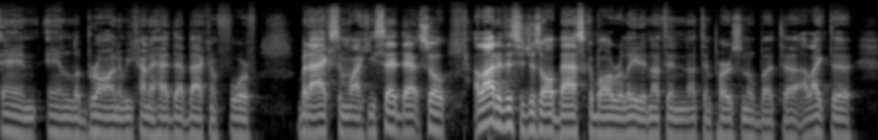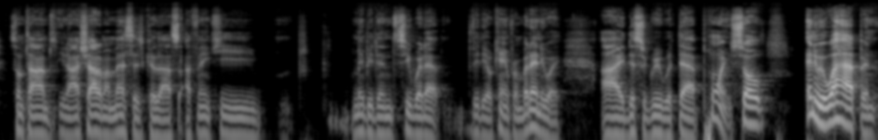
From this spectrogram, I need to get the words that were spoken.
and and LeBron, and we kind of had that back and forth. But I asked him why he said that. So a lot of this is just all basketball related, nothing nothing personal. But uh, I like to sometimes, you know, I shot him a message because I, I think he maybe didn't see where that video came from. But anyway, I disagree with that point. So anyway, what happened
